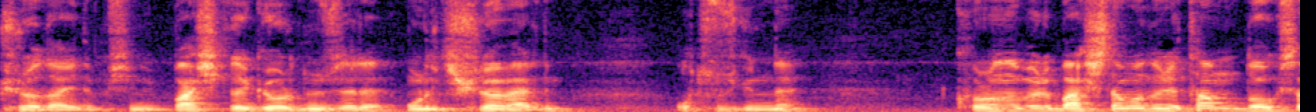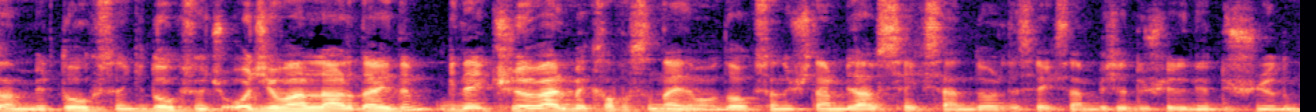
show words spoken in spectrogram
kilodaydım. Şimdi başlıkta gördüğünüz üzere 12 kilo verdim 30 günde. Korona böyle başlamadan önce tam 91, 92, 93 o civarlardaydım. De kilo verme kafasındaydım ama 93'ten bir daha 84'e 85'e düşerim diye düşünüyordum.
